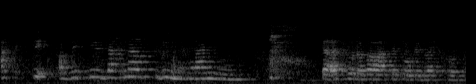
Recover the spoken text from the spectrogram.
a chci, aby si je zahnal svým hraním. Telefonovala Pepovi Blechovi.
